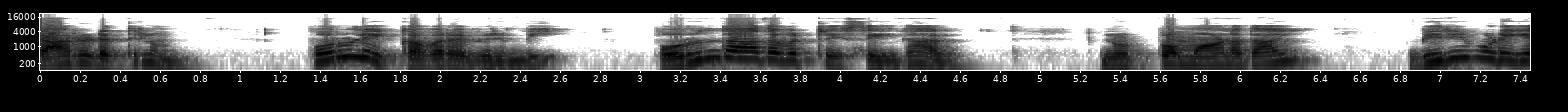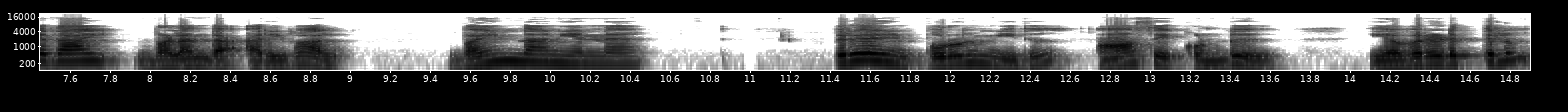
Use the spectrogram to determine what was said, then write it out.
யாரிடத்திலும் பொருளை கவர விரும்பி பொருந்தாதவற்றை செய்தால் நுட்பமானதாய் விரிவுடையதாய் வளர்ந்த அறிவால் பயன்தான் என்ன? பிறரின் பொருள் மீது ஆசை கொண்டு எவரிடத்திலும்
